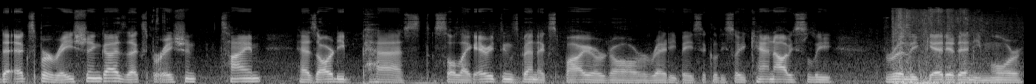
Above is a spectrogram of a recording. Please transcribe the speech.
the expiration, guys, the expiration time has already passed so like everything's been expired already basically so you can't obviously really get it anymore.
